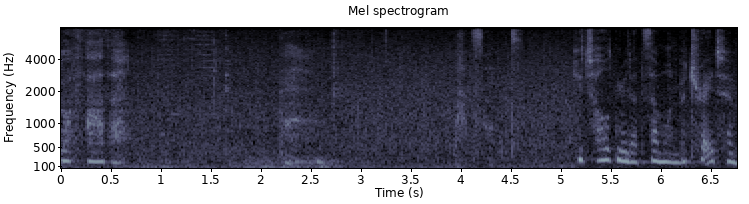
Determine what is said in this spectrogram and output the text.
Your father. There. That's it. You told me that someone betrayed him.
